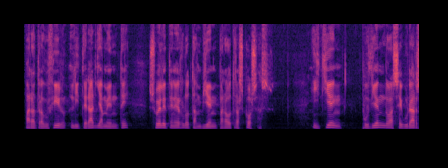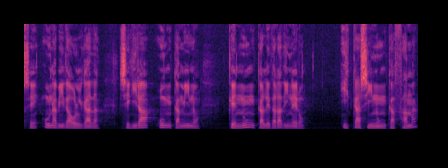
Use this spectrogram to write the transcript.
para traducir literariamente suele tenerlo también para otras cosas y quien, pudiendo asegurarse una vida holgada, seguirá un camino que nunca le dará dinero y casi nunca fama?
